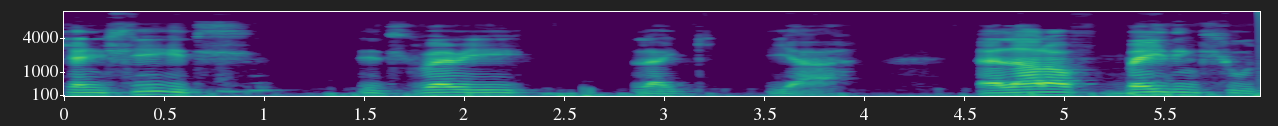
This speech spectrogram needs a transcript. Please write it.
can you see it's, it's very like, yeah, a lot of bathing suit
